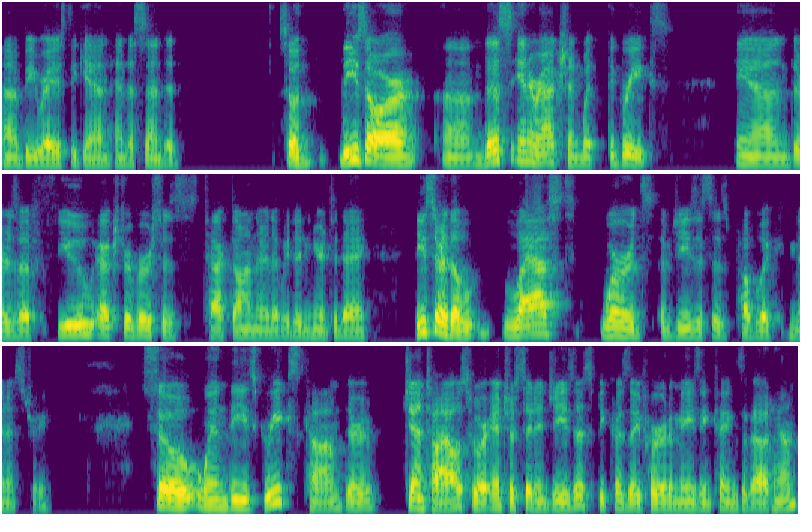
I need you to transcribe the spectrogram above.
uh, be raised again and ascended. So these are uh, this interaction with the Greeks, and there's a few extra verses tacked on there that we didn't hear today. These are the last words of Jesus's public ministry. So when these Greeks come, they're Gentiles who are interested in Jesus because they've heard amazing things about him.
